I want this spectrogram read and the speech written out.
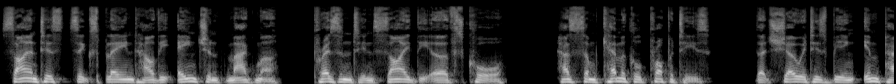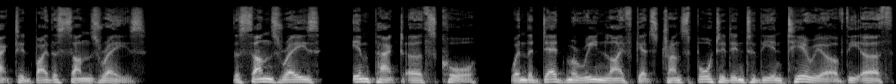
scientists explained how the ancient magma present inside the Earth's core has some chemical properties that show it is being impacted by the sun's rays. The sun's rays impact Earth's core when the dead marine life gets transported into the interior of the Earth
